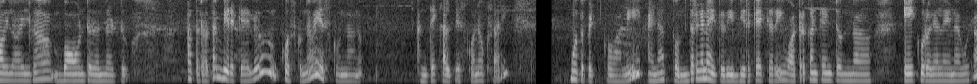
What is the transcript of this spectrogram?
ఆయిల్ ఆయిల్గా బాగుంటుంది అన్నట్టు ఆ తర్వాత బీరకాయలు కోసుకున్నవి వేసుకున్నాను. అంతే కలిపేసుకొని ఒకసారి మూత పెట్టుకోవాలి. అయినా తొందరగానే అవుతుంది బీరకాయ కర్రీ వాటర్ కంటెంట్ ఉన్న ఏ కూరగాయలైనా కూడా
